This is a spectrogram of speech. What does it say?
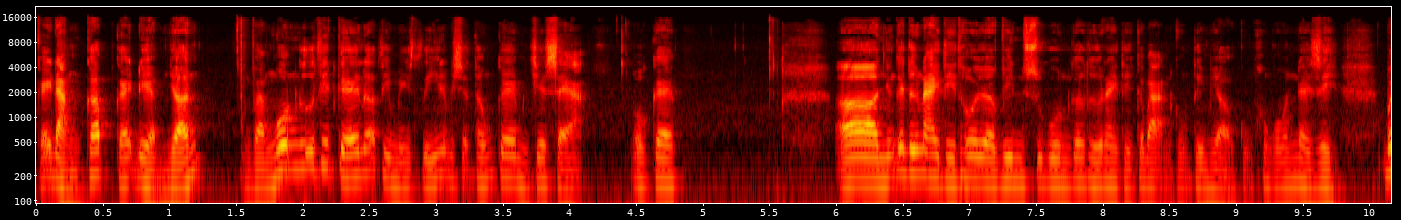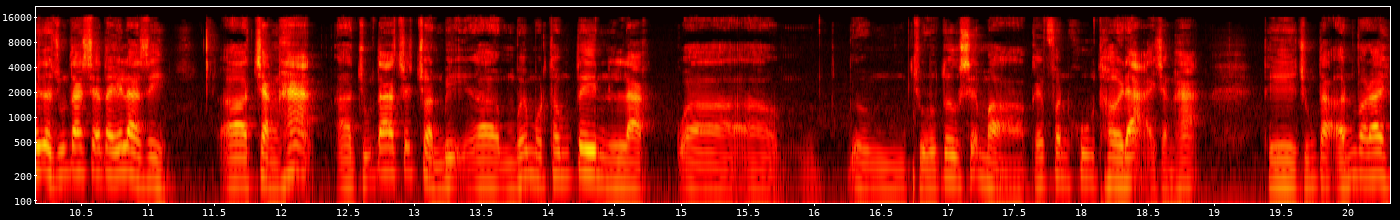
cái đẳng cấp cái điểm nhấn và ngôn ngữ thiết kế nữa thì mình tí mình sẽ thống kê mình chia sẻ ok. À, những cái thứ này thì thôi ờ, Vinsukun các thứ này thì các bạn cũng tìm hiểu cũng không có vấn đề gì. Bây giờ chúng ta sẽ thấy là gì? À, chẳng hạn à, chúng ta sẽ chuẩn bị à, với một thông tin là à, à, chủ đầu tư sẽ mở cái phân khu thời đại chẳng hạn. Thì chúng ta ấn vào đây.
